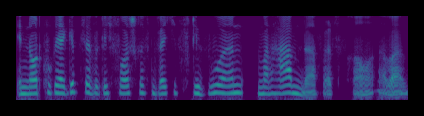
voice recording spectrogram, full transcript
In Nordkorea gibt es ja wirklich Vorschriften, welche Frisuren man haben darf als Frau, aber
